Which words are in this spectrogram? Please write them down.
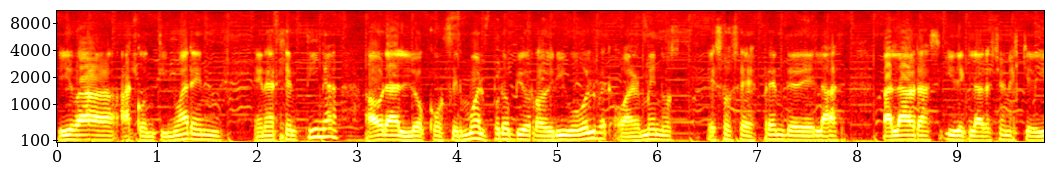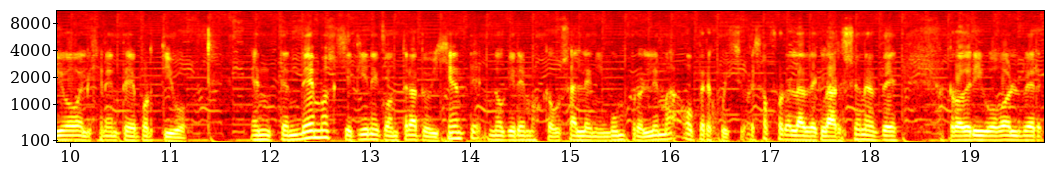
iba a continuar en, en Argentina. Ahora lo confirmó el propio Rodrigo Volver, o al menos eso se desprende de las palabras y declaraciones que dio el gerente deportivo. Entendemos que tiene contrato vigente, no queremos causarle ningún problema o perjuicio. Esas fueron las declaraciones de Rodrigo Golver,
